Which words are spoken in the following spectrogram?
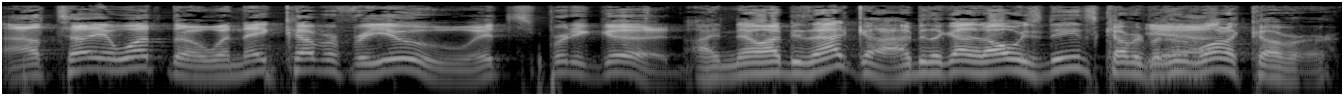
I'll tell you what, though, when they cover for you, it's pretty good. I know I'd be that guy. I'd be the guy that always needs covered but doesn't want to cover.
